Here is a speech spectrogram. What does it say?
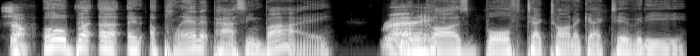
So, Oh, but uh, an, a planet passing by could right. cause both tectonic activity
